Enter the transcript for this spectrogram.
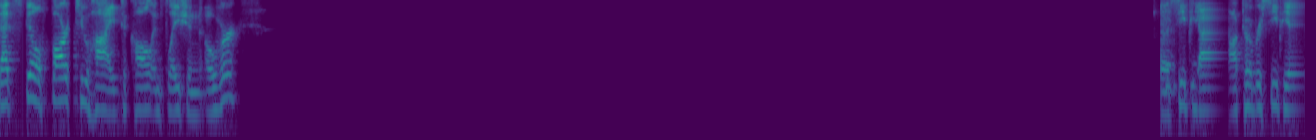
that's still far too high to call inflation over. CPI, October CPI.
